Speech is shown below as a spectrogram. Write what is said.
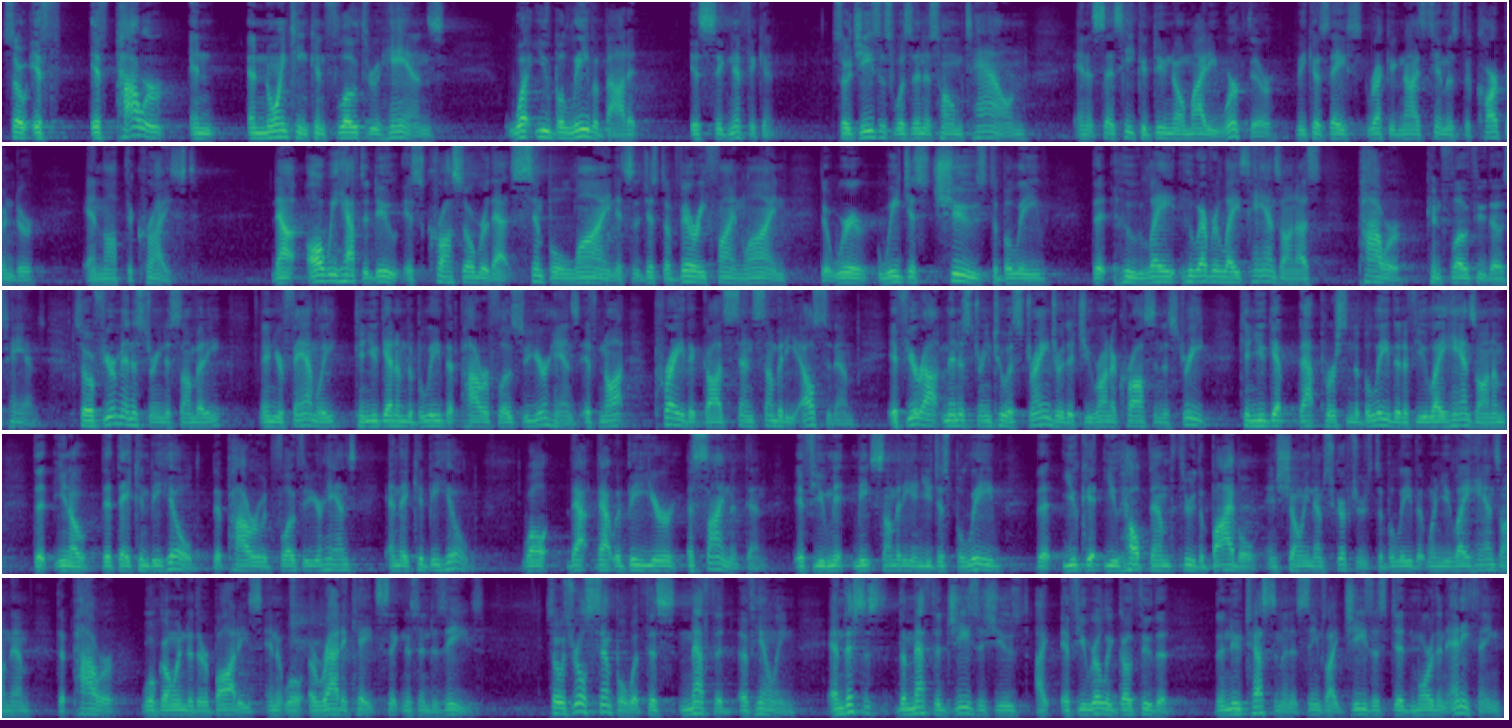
So if, if power and anointing can flow through hands, what you believe about it is significant. So Jesus was in his hometown, and it says he could do no mighty work there because they recognized him as the carpenter and not the Christ. Now, all we have to do is cross over that simple line. It's just a very fine line that we're, we just choose to believe that who lay, whoever lays hands on us, power can flow through those hands. So if you're ministering to somebody in your family, can you get them to believe that power flows through your hands? If not, pray that God sends somebody else to them. If you're out ministering to a stranger that you run across in the street, can you get that person to believe that if you lay hands on them, that, you know, that they can be healed, that power would flow through your hands and they could be healed? Well, that, that would be your assignment then. If you meet somebody and you just believe that you get, you help them through the Bible and showing them scriptures to believe that when you lay hands on them, that power will go into their bodies and it will eradicate sickness and disease. So it's real simple with this method of healing. And this is the method Jesus used. I, if you really go through the, the New Testament, it seems like Jesus did more than anything.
